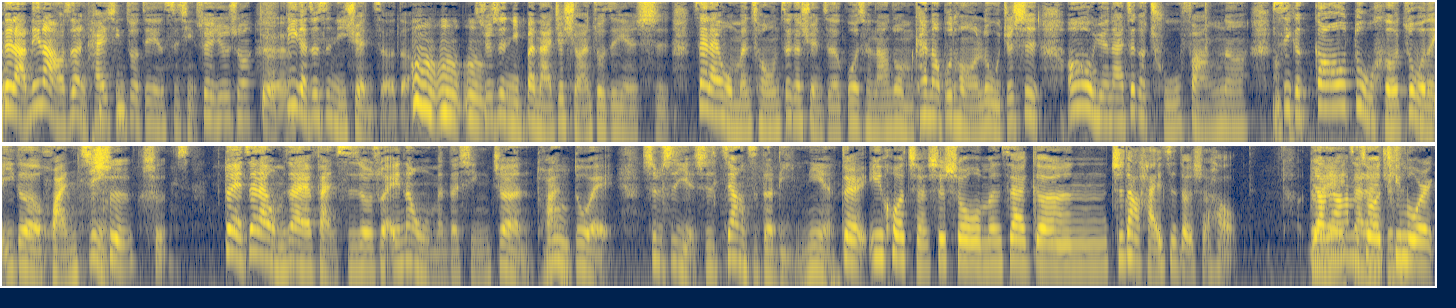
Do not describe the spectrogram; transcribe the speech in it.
对啦，妮娜老师很开心做这件事情，所以就是说，对，第一个这是你选择的，嗯嗯嗯，就是你本来就喜欢做这件事。再来，我们从这个选择的过程当中，我们看到不同的路，就是哦，原来这个厨房呢是一个高度合作的一个环境，是是。对，再来我们再来反思，就是说，哎，那我们的行政团队是不是也是这样子的理念？嗯、对，亦或者是说，我们在跟指导孩子的时候。要让他们做 teamwork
